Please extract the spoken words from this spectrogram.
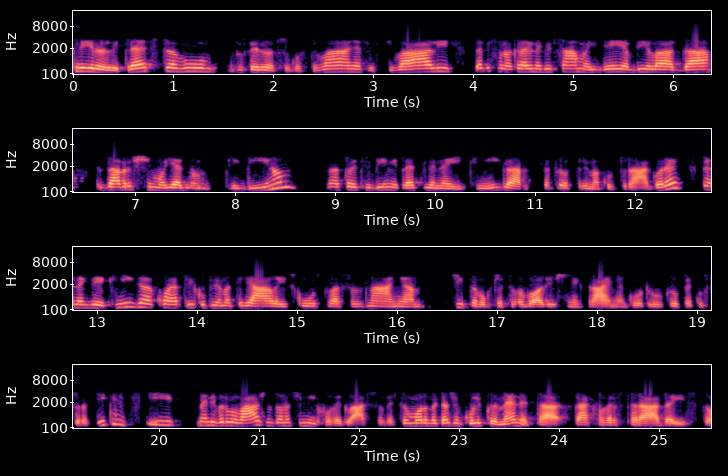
kreirali predstavu, usledila su gostovanja, festivali, da bi smo na kraju negde sama ideja bila da završimo jednom tribinom, Na toj tribini predstavljena je i knjiga sa prostorima Kulturagore. To je negde je knjiga koja prikuplja materijale, iskustva, saznanja čitavog četvorogodišnjeg trajanja grupe Kultura Cikl i meni vrlo važno donosim njihove glasove. To moram da kažem koliko je mene ta takva vrsta rada isto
